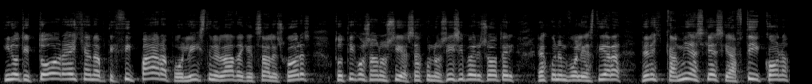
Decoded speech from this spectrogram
είναι ότι τώρα έχει αναπτυχθεί πάρα πολύ στην Ελλάδα και τις άλλες χώρες το τείχος ανοσίας. Έχουν νοσήσει περισσότεροι, έχουν εμβολιαστεί, άρα δεν έχει καμία σχέση αυτή η εικόνα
